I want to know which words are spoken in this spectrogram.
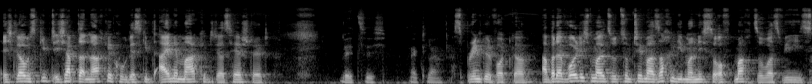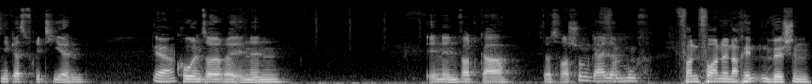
Ich glaube, es gibt, ich habe da nachgeguckt, es gibt eine Marke, die das herstellt. Witzig. Na klar. Sprinkle-Wodka. Aber da wollte ich mal so zum Thema Sachen, die man nicht so oft macht, sowas wie Snickers frittieren, Ja. Kohlensäure in den, in den Wodka. Das war schon ein geiler Move. Von vorne nach hinten wischen.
